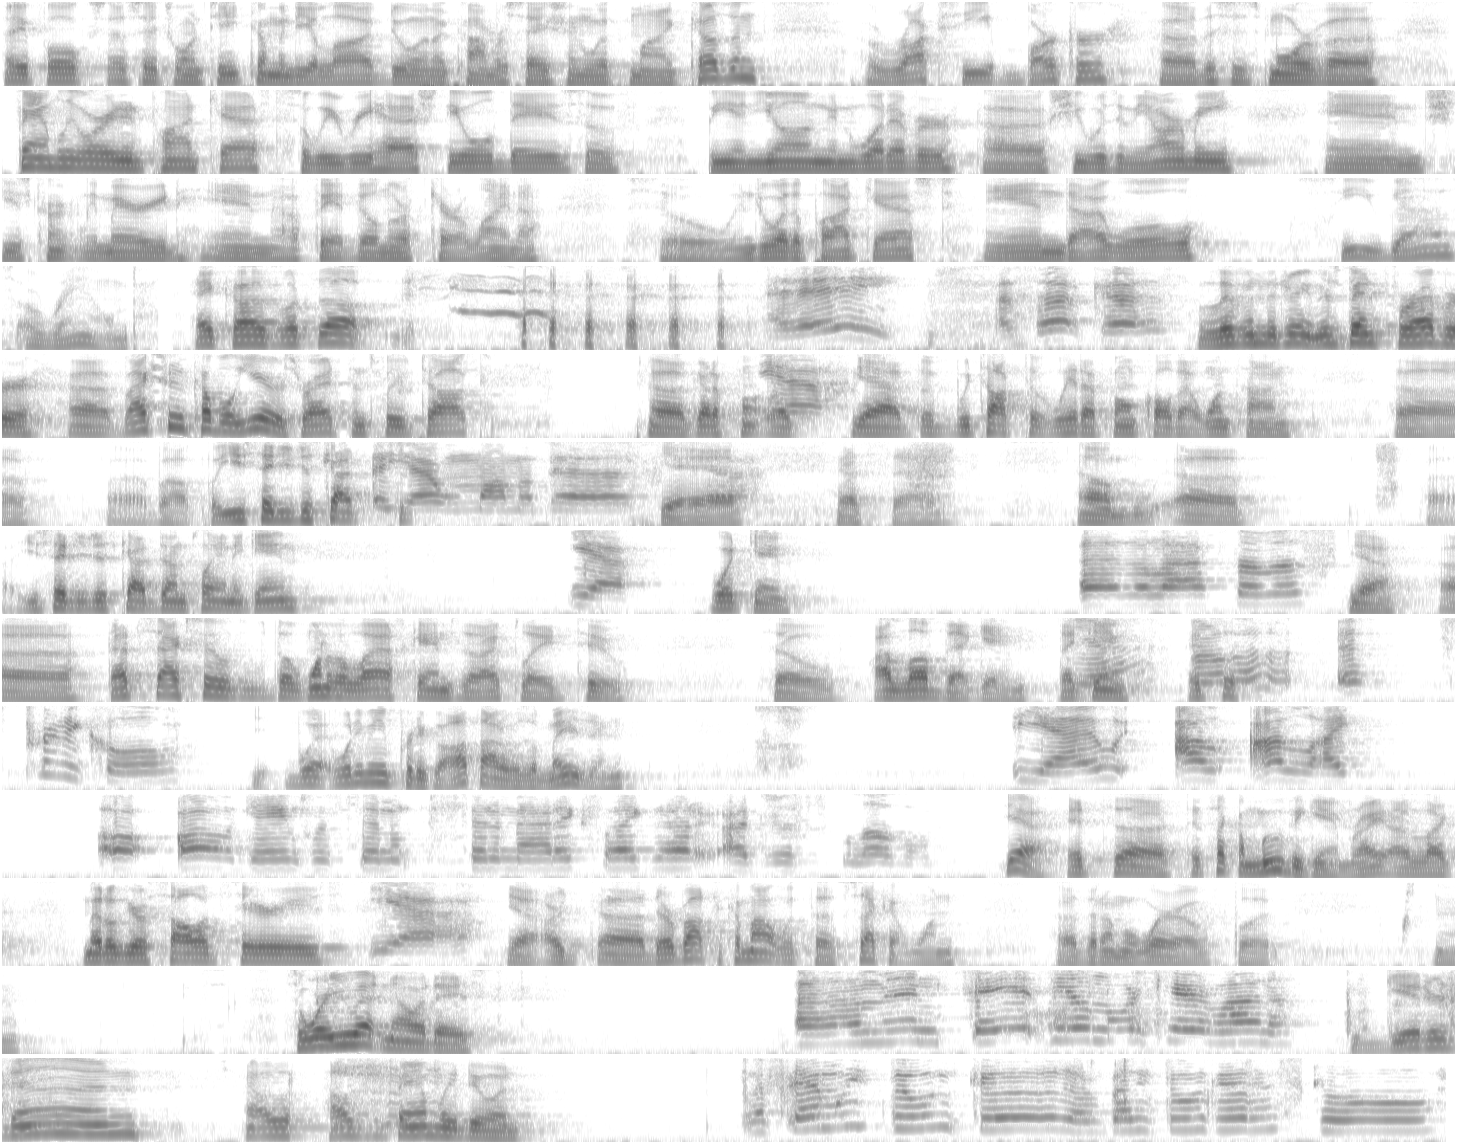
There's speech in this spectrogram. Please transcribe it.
Hey folks, SH1T coming to you live doing a conversation with my cousin, Roxy Barker. Uh, this is more of a family oriented podcast, so we rehash the old days of being young and whatever. Uh, she was in the Army and she's currently married in uh, Fayetteville, North Carolina. So enjoy the podcast and I will see you guys around. Hey, cuz, what's up? Hey, what's up, cuz? Living the dream. It's been forever. Uh, actually, a couple years, right, since we've talked. Uh, got a phone. Like, Yeah. yeah. We talked. We had a phone call that one time uh, uh, about. But you said you just got. Uh, yeah, when Mama passed. yeah, that's sad. Um, uh, uh, you said you just got done playing a game. Yeah. What game? Uh, The Last of Us. Yeah, uh, that's actually the one of the last games that I played too. So I love that game. That yeah. game. It's well, it's pretty cool. what, what do you mean pretty cool? I thought it was amazing. Yeah, it, I I like all, all the games with cin- cinematics like that. I just love them. Yeah, it's uh, it's like a movie game, right? I like Metal Gear Solid series. Yeah. Yeah, are, uh, they're about to come out with the second one uh, that I'm aware of, but yeah. So where are you at nowadays? I'm in Fayetteville, North Carolina. Get her done. How, how's the family doing? My family's doing good. Everybody's doing good in school.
